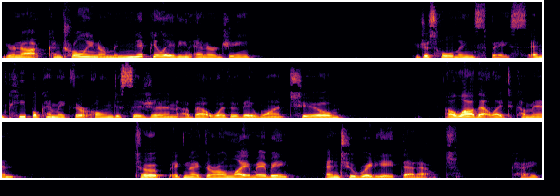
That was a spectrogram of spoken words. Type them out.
You're not controlling or manipulating energy. You're just holding space. And people can make their own decision about whether they want to allow that light to come in to ignite their own light, maybe, and to radiate that out. Okay?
